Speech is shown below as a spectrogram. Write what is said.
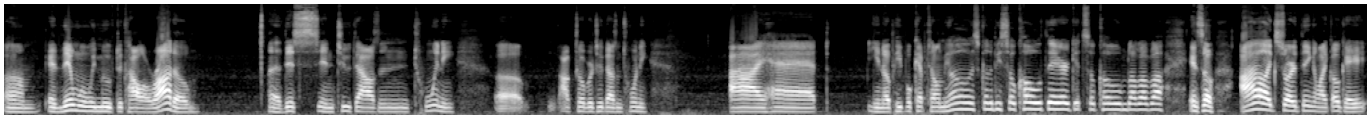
Um, and then when we moved to Colorado, uh, this in 2020, uh, October 2020, I had, you know, people kept telling me, "Oh, it's gonna be so cold there. It gets so cold, blah blah blah." And so I like started thinking, like, okay,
